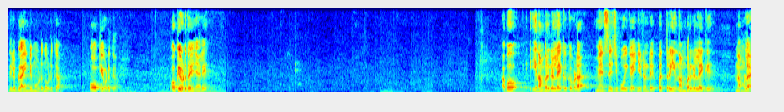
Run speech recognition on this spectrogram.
ഇതിൽ ബ്ലൈൻഡ് മോഡ് എന്ന് കൊടുക്കുക. ഓക്കെ കൊടുക്കുക. ഓക്കെ കൊടുത്തു കഴിഞ്ഞാൽ അപ്പോൾ ഈ നമ്പറുകളിലേക്കൊക്കെ ഇവിടെ മെസ്സേജ് പോയി കഴിഞ്ഞിട്ടുണ്ട്. ഇപ്പോൾ ഇത്രയും നമ്പറുകളിലേക്ക് നമ്മളെ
